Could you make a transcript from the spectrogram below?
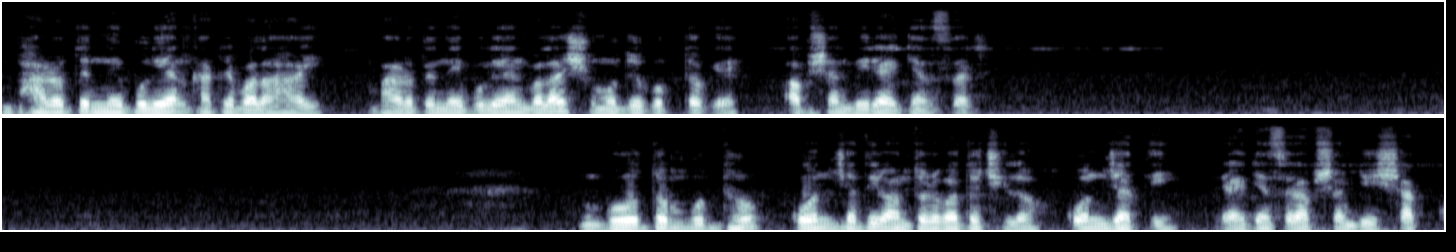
ভারতের নেপোলিয়ান কাকে বলা হয়? ভারতের নেপোলিয়ান বলা হয় সমুদ্রগুপ্তকে option B right answer Gautam Buddha কোন জাতির অন্তর্গত ছিল? কোন জাতি? Right answer option D Shakya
